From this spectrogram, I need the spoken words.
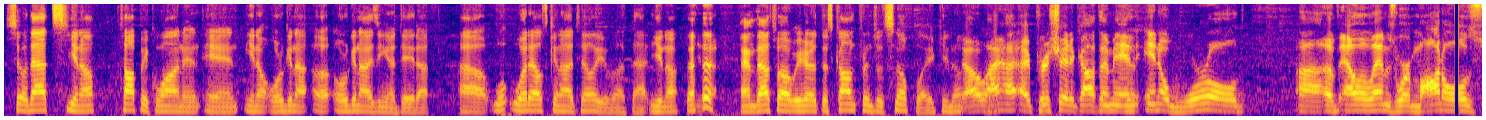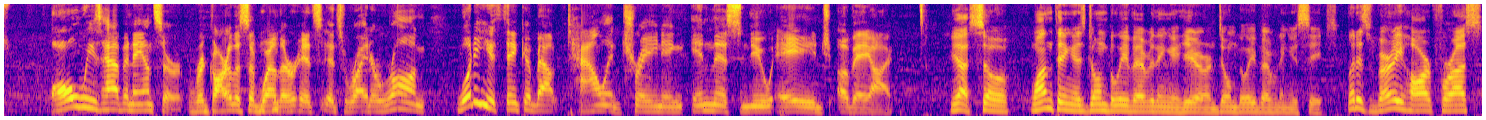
So that's, you know, topic one and, and you know, organi- uh, organizing your data. Uh, what, what, else can I tell you about that? You know, yeah. and that's why we're here at this conference with Snowflake. You know. No, I, I appreciate it, Goutham. And yeah. in a world uh, of LLMs where models always have an answer, regardless of whether it's it's right or wrong. What do you think about talent training in this new age of AI? Yeah, so one thing is don't believe everything you hear and don't believe everything you see. But it's very hard for us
